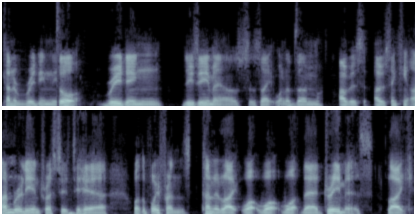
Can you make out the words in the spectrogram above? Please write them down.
kind of reading the thought, reading these emails, is like one of them. I was I was thinking I'm really interested to hear what the boyfriend's kind of like what what what their dream is. Like,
